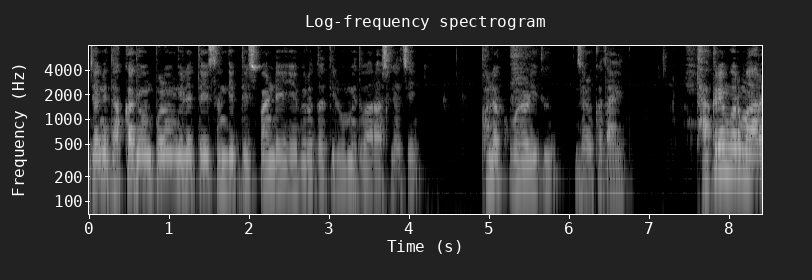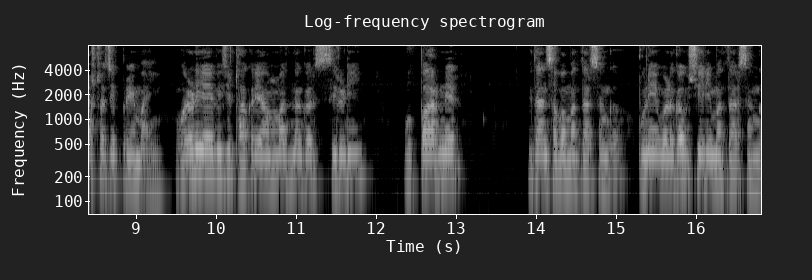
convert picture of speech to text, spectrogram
ज्यांनी धक्का देऊन पळून गेले ते संदीप देशपांडे हे विरोधातील उमेदवार असल्याचे फलक वरळीत झळकत आहेत. ठाकरेंवर महाराष्ट्राचे प्रेम आहे. वरळीऐवजी ठाकरे अहमदनगर शिर्डी व पारनेर विधानसभा मतदारसंघ पुणे वळगाव शेरी मतदारसंघ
